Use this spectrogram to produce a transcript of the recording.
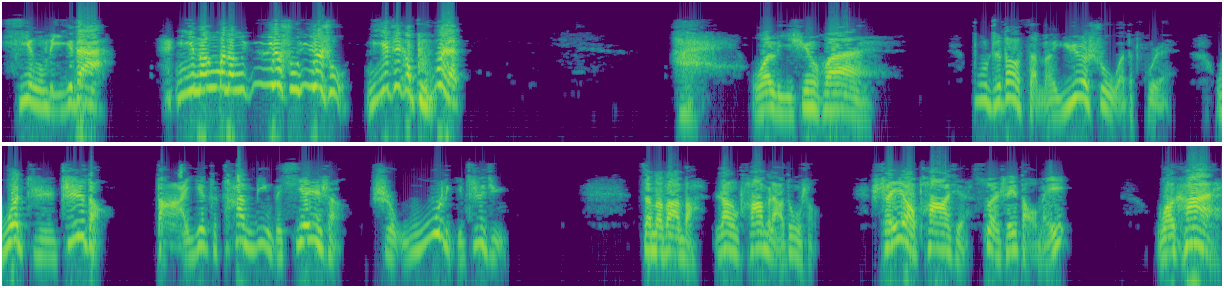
姓李的，你能不能约束约束你这个仆人？哎，我李寻欢不知道怎么约束我的仆人，我只知道打一个看病的先生是无理之举。这么办吧，让他们俩动手，谁要趴下算谁倒霉。我看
